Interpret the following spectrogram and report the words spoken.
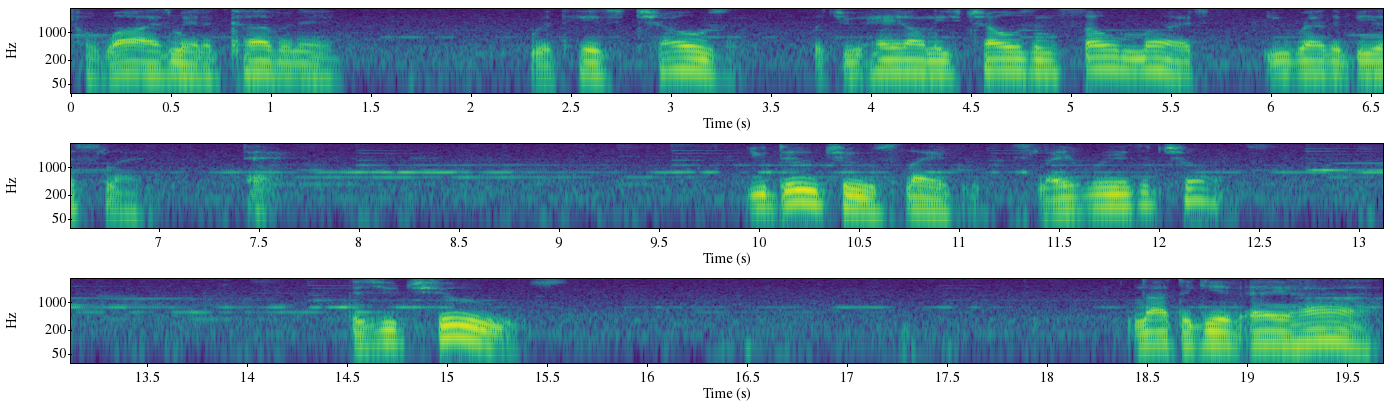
Hawa has made a covenant with his chosen, but you hate on these chosen so much, you'd rather be a slave. Damn. You do choose slavery. Slavery is a choice. Because you choose not to give a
